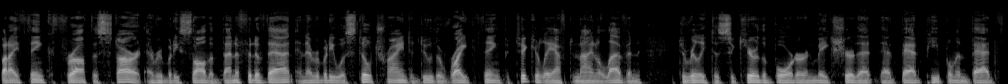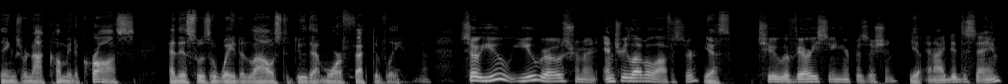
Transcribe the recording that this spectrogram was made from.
But I think throughout the start, everybody saw the benefit of that, and everybody was still trying to do the right thing, particularly after 9 11 to really to secure the border and make sure that, that bad people and bad things were not coming across. And this was a way to allow us to do that more effectively. So you you rose from an entry level officer Yes. to a very senior position. Yeah. And I did the same.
